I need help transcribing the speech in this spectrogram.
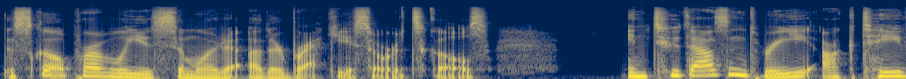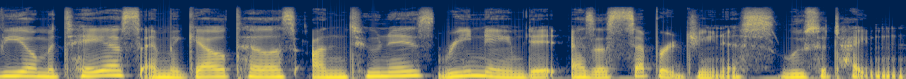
the skull probably is similar to other brachiosaurid skulls. In 2003, Octavio Mateus and Miguel Telles Antunes renamed it as a separate genus, Lusotitan.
